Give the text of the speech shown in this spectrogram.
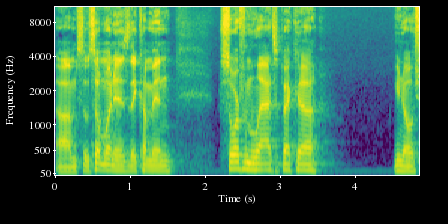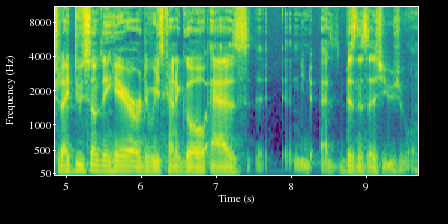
Um, so someone is they come in sore from the lats, Becca. You know, should I do something here, or do we just kind of go as, as business as usual?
